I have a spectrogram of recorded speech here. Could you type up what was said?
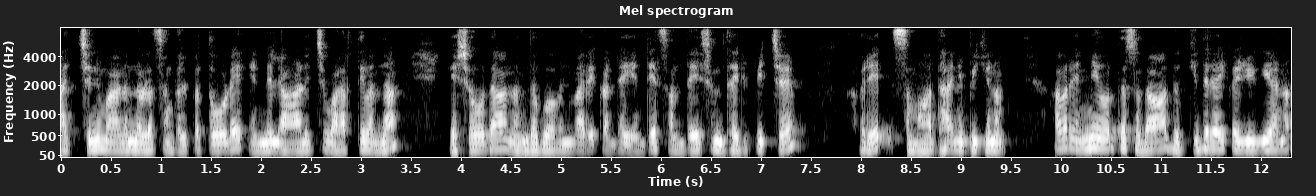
അച്ഛനുമാണെന്നുള്ള സങ്കല്പത്തോടെ എന്നെ ലാളിച്ച് വളർത്തി വന്ന യശോദ നന്ദഗോപന്മാരെ കണ്ട് എന്റെ സന്ദേശം ധരിപ്പിച്ച് അവരെ സമാധാനിപ്പിക്കണം. അവർ എന്നെ ഓർത്ത് സദാ ദുഃഖിതരായി കഴിയുകയാണ്.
